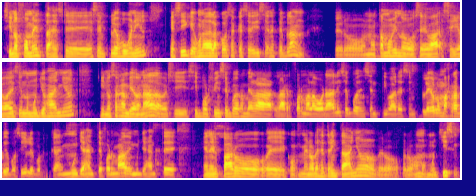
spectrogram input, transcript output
si no fomentas ese, ese, empleo juvenil, que sí, que es una de las cosas que se dice en este plan, pero no estamos viendo, se, va, se lleva diciendo muchos años y no se ha cambiado nada. A ver si, si por fin se puede cambiar la, la, reforma laboral y se puede incentivar ese empleo lo más rápido posible, porque hay mucha gente formada y mucha gente en el paro eh, con menores de 30 años, pero, pero vamos, muchísimo.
